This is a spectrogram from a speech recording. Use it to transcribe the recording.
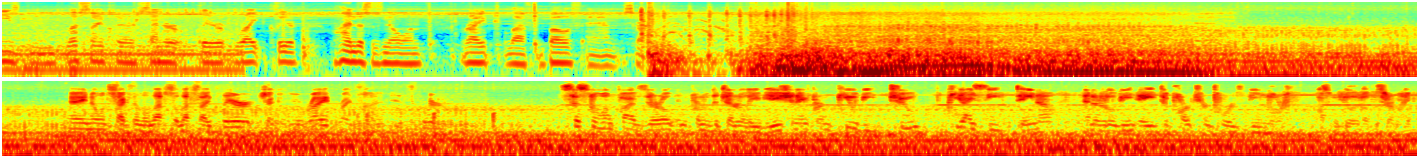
keys in, left side clear, center clear, right clear. Behind us is no one. Right, left, both, and start. Okay, no one's checked on the left, so left side clear. Check on your right, right side is clear. Cessna 150 in front of the General Aviation Apron, POD 2, PIC Dana, and it'll be a departure towards the north. Awesome Philadelphia, Mike.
